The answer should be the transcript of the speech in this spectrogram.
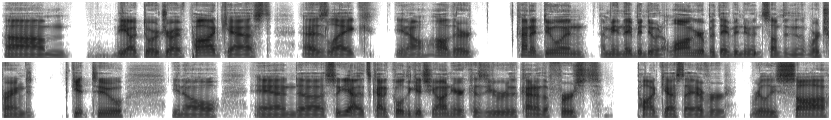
um the Outdoor Drive podcast as like, you know, oh, they're kind of doing I mean, they've been doing it longer, but they've been doing something that we're trying to get to, you know. And uh, so yeah, it's kind of cool to get you on here because you were the, kind of the first podcast I ever really saw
